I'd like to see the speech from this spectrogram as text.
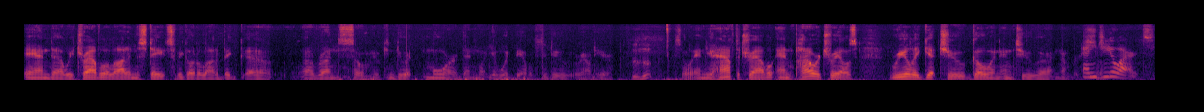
And uh, we travel a lot in the States. We go to a lot of big uh, uh, runs, so we can do it more than what you would be able to do around here. Mhm. So, and you have to travel, and power trails really get you going into uh, numbers. And so- GeoArts.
